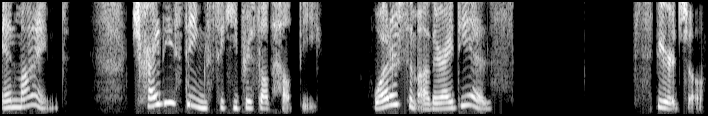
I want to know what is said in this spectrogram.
and mind. Try these things to keep yourself healthy. What are some other ideas? Spiritual.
